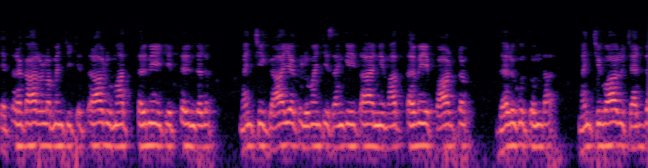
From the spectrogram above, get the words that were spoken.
చిత్రకారుల మంచి చిత్రాలు మాత్రమే చిత్రించడం మంచి గాయకులు మంచి సంగీతాన్ని మాత్రమే పాడటం జరుగుతుందా? మంచివారు చెడ్డ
